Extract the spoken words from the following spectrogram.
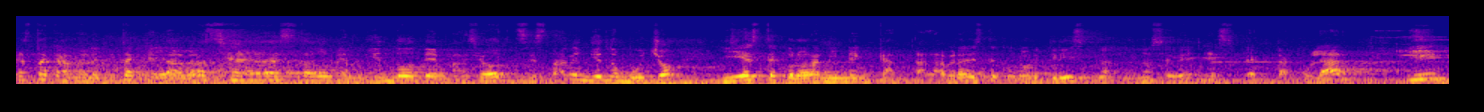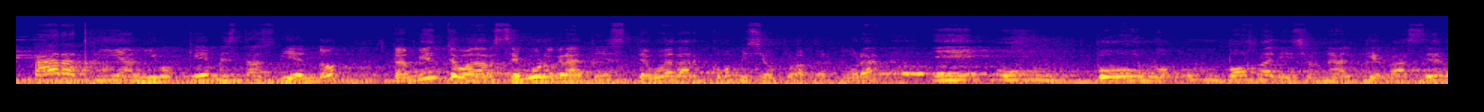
esta camionetita que la verdad se ha estado vendiendo demasiado, se está vendiendo mucho y este color a mí me encanta. La verdad este color gris platino se ve espectacular. Y para ti amigo que me estás viendo, también te voy a dar seguro gratis, te voy a dar comisión por apertura y un bono, un bono adicional que va a ser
